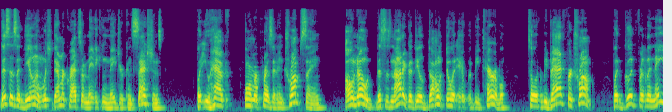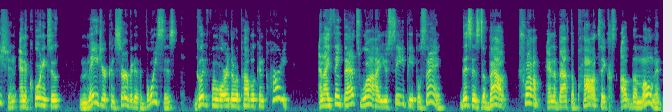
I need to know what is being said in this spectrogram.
This is a deal in which Democrats are making major concessions, but you have former President Trump saying, oh no, this is not a good deal. Don't do it. It would be terrible. So it would be bad for Trump, but good for the nation. And according to major conservative voices, good for the Republican Party. And I think that's why you see people saying this is about Trump and about the politics of the moment,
